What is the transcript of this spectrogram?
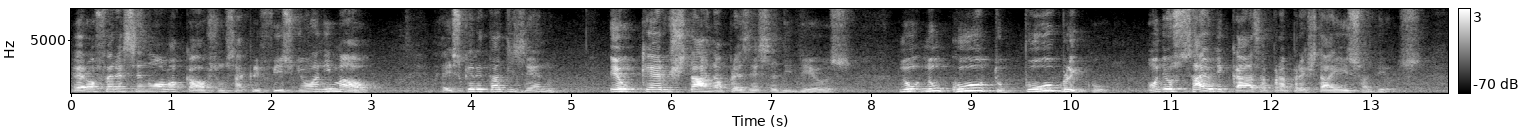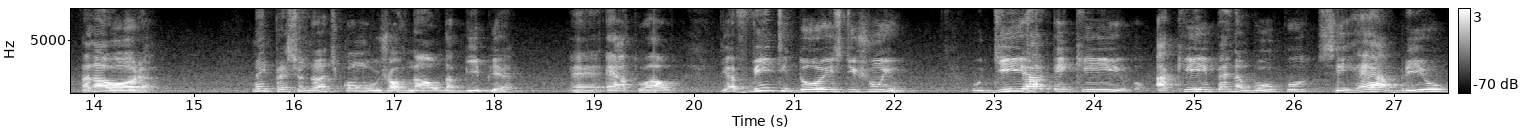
era oferecendo um holocausto, um sacrifício de um animal. É isso que ele está dizendo. Eu quero estar na presença de Deus. Num, num culto público, onde eu saio de casa para prestar isso a Deus. Está na hora. Não é impressionante como o jornal da Bíblia é, é atual? Dia 22 de junho, o dia em que aqui em Pernambuco se reabriu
